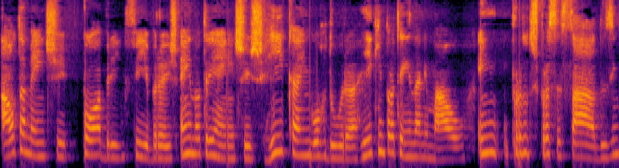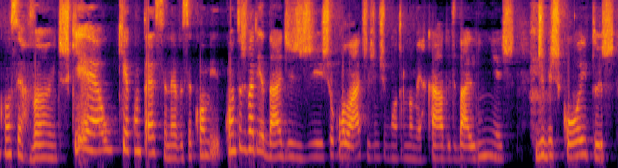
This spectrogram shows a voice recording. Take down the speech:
altamente pobre em fibras, em nutrientes, rica em gordura, rica em proteína animal, em produtos processados, em conservantes, que é o que acontece, né? Você come quantas variedades de chocolate a gente encontra no mercado, de balinhas, de biscoitos,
